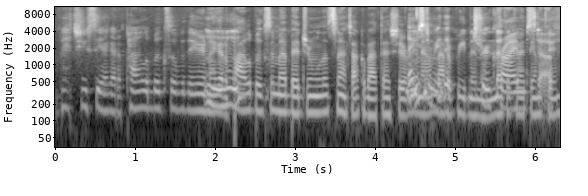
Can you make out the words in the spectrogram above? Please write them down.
Bet you see, I got a pile of books over there, and I got a pile of books in my bedroom. Let's not talk about that shit Mm-hmm. Right now. I'm not the reading another crime goddamn stuff. thing.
